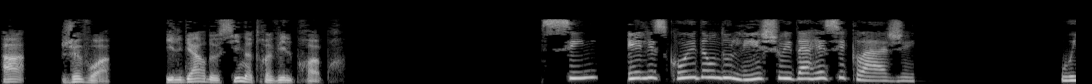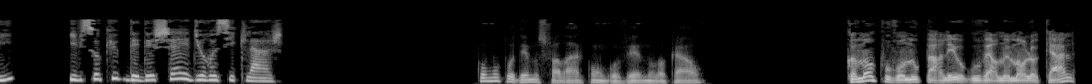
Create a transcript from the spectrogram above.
Ah, je vois. Ils gardent aussi notre ville propre. Sim, eles cuidam do lixo e da reciclagem. Oui. Ils s'occupent des déchets et du recyclage. Como podemos falar com o governo local? Comment pouvons-nous parler au gouvernement local?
